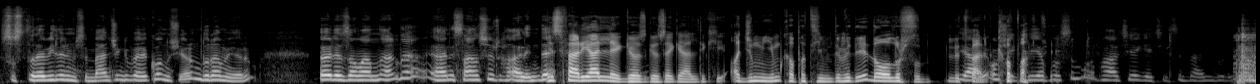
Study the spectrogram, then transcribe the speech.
Susturabilir misin? Ben çünkü böyle konuşuyorum duramıyorum. Öyle zamanlarda yani sansür halinde Biz Feryal'le göz göze geldik. Acımayayım kapatayım değil mi diye ne olursun. Lütfen yani o kapat. şekilde yapılsın parçaya geçilsin ben durayım.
